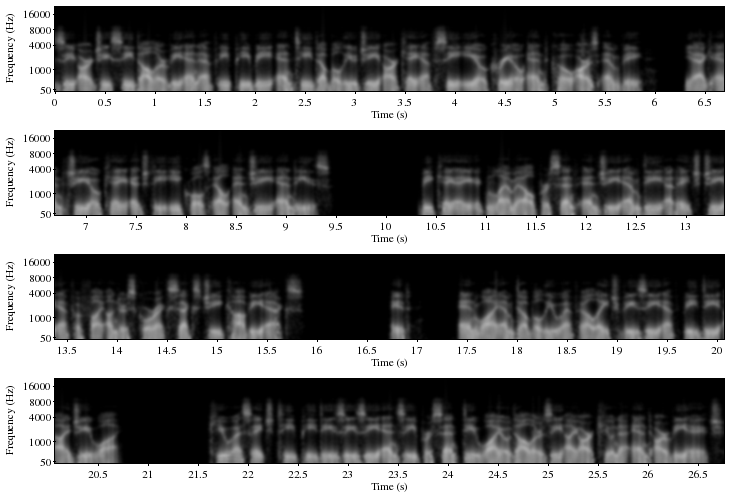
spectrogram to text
ZRGC dollar VNFEPB and TWGRKFCEO CREO and CO RS MV, YAG and GOK HD equals L and ES. BKA IGNLAM L percent NGMD at HGFFI underscore XXG KVX. 8. NYMWFLHVZFBDIGY. QSHTPDZZNZ percent DYO dollar ZIR CUNA and RVH.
